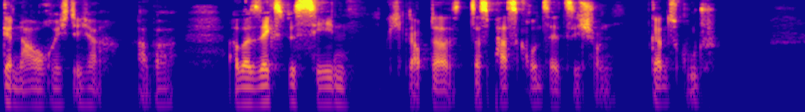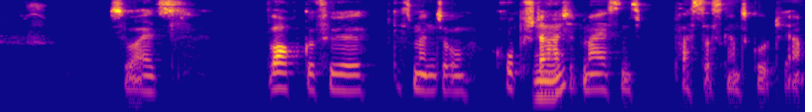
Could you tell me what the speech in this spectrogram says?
Genau, richtig, ja. Aber, aber sechs bis zehn, ich glaube, das, das passt grundsätzlich schon ganz gut. So als Bauchgefühl, dass man so grob mhm. startet, mhm. meistens passt das ganz gut, ja.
